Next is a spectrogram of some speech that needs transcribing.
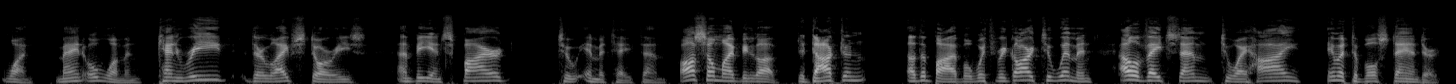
one, man or woman, can read their life stories and be inspired to imitate them. Also, my beloved, the doctrine of the Bible with regard to women elevates them to a high, imitable standard.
